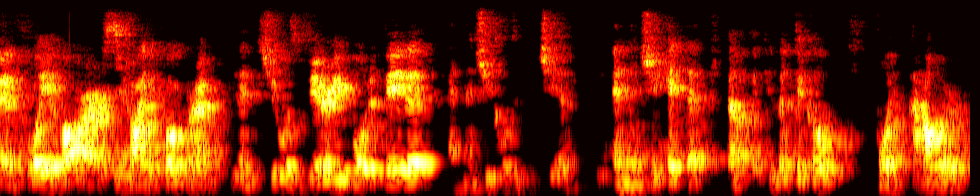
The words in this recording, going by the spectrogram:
an employee of ours Yeah. try the program and she was very motivated and then she go to the gym and then she hit that uh, elliptical for an hour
